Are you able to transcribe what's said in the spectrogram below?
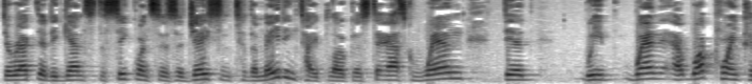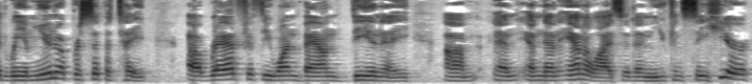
directed against the sequences adjacent to the mating type locus to ask when did we, when, at what point could we immunoprecipitate uh, RAD51 bound DNA um, and, and then analyze it? And you can see here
